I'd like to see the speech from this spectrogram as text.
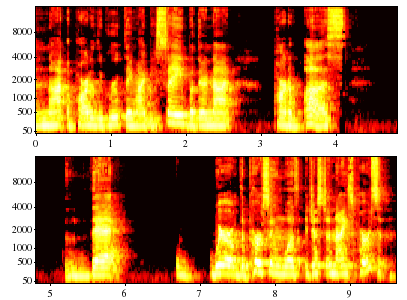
not a part of the group. They might be saved, but they're not part of us. That where the person was just a nice person.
